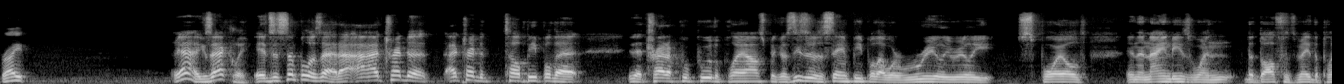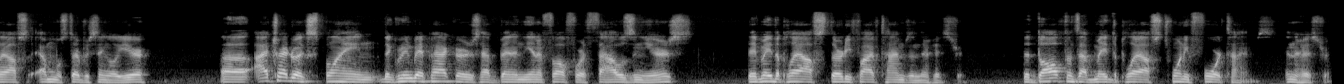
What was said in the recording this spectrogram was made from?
right? Yeah, exactly. It's as simple as that. I, I tried to I tried to tell people that that try to poo poo the playoffs because these are the same people that were really, really spoiled in the 90s when the Dolphins made the playoffs almost every single year. Uh, I tried to explain the Green Bay Packers have been in the NFL for a thousand years. They've made the playoffs 35 times in their history. The Dolphins have made the playoffs 24 times in their history.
